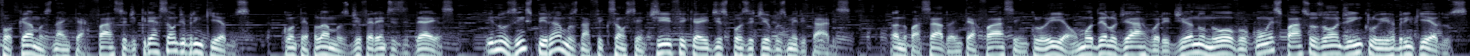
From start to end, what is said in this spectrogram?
Focamos na interface de criação de brinquedos. Contemplamos diferentes ideias e nos inspiramos na ficção científica e dispositivos militares. Ano passado, a interface incluía um modelo de árvore de ano novo com espaços onde incluir brinquedos.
